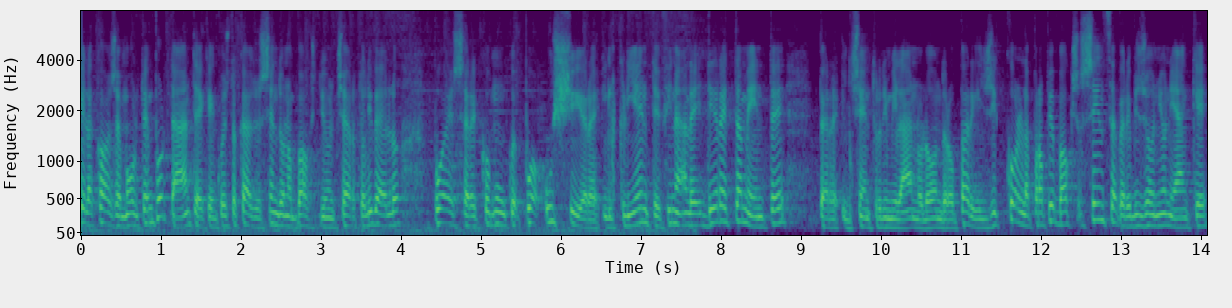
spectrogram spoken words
E la cosa molto importante è che in questo caso, essendo una box di un certo livello, può essere comunque, può uscire il cliente finale direttamente per il centro di Milano, Londra o Parigi con la propria box senza avere bisogno neanche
